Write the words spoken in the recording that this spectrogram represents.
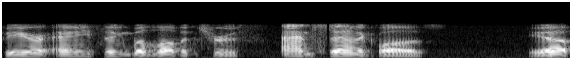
fear, anything but love and truth. And Santa Claus. Yep.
